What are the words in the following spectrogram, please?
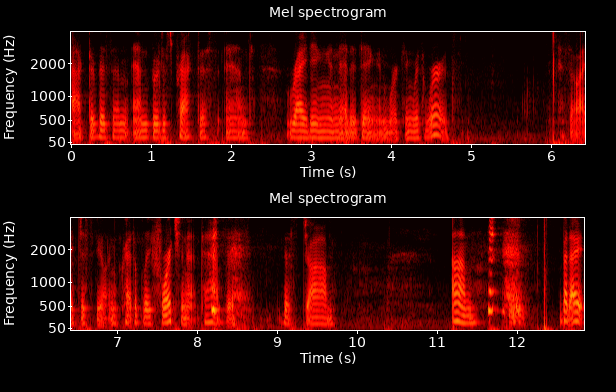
activism and Buddhist practice and writing and editing and working with words. So I just feel incredibly fortunate to have this this job. Um, but I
